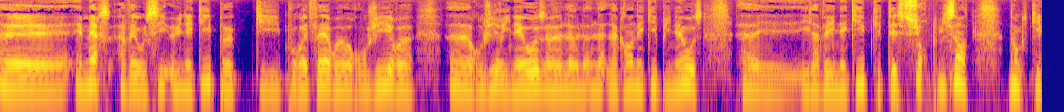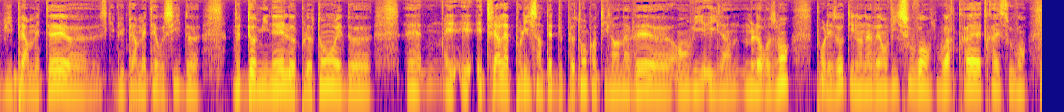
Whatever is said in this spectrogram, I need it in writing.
Et, et Merckx avait aussi une équipe qui pourrait faire euh, rougir euh, euh, rougir Ineos, la, la, grande équipe Ineos. il avait une équipe qui était surpuissante, donc ce qui lui permettait, ce qui lui permettait aussi de, de dominer le peloton et de et, et, de faire la police en tête du peloton quand il en avait envie. Et il malheureusement pour les autres, il en avait envie souvent, voire très très souvent. Mm.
